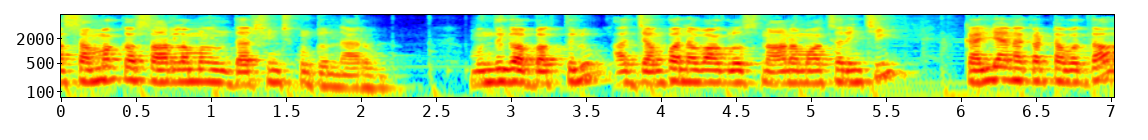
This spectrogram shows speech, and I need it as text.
ఆ సమ్మక్క సార్లమ్మలను దర్శించుకుంటున్నారు. ముందుగా భక్తులు ఆ జంపనవాగ్లో స్నానమాచరించి కళ్యాణకట్ట వద్ద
